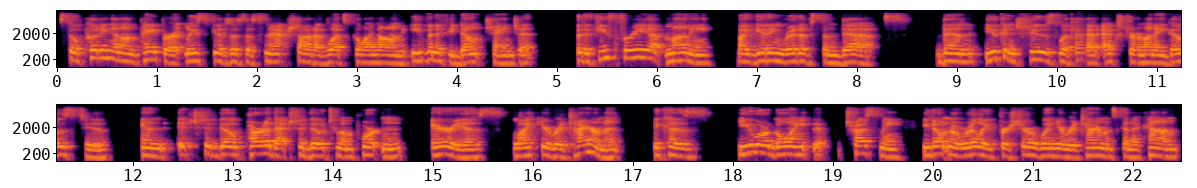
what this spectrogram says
So putting it on paper at least gives us a snapshot of what's going on, even if you don't change it. But if you free up money by getting rid of some debts, then you can choose what that extra money goes to. And it should go, part of that should go to important areas like your retirement, because you are going, trust me, you don't know really for sure when your retirement's going to come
